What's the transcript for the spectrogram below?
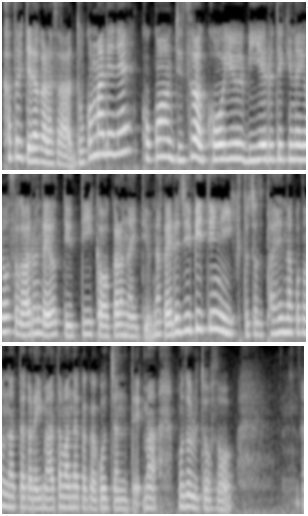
かといってだからさ、どこまでね、ここ実はこういう BL 的な要素があるんだよって言っていいかわからないっていう、なんか LGBT に行くとちょっと大変なことになったから今頭の中がごっちゃになって、まあ戻るとそう、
